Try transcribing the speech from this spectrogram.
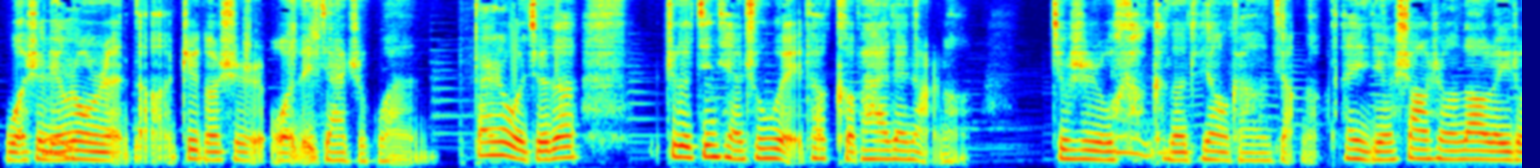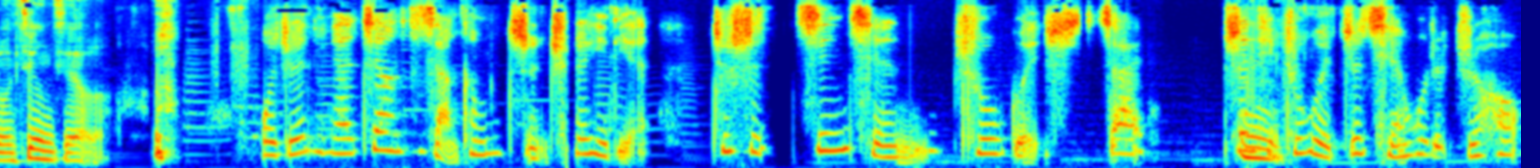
我是零容忍的，这个是我的价值观。但是我觉得这个金钱出轨它可怕在哪儿呢？就是我可能就像我刚刚讲的，它已经上升到了一种境界了。我觉得你应该这样子讲更准确一点。就是金钱出轨是在身体出轨之前或者之后，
